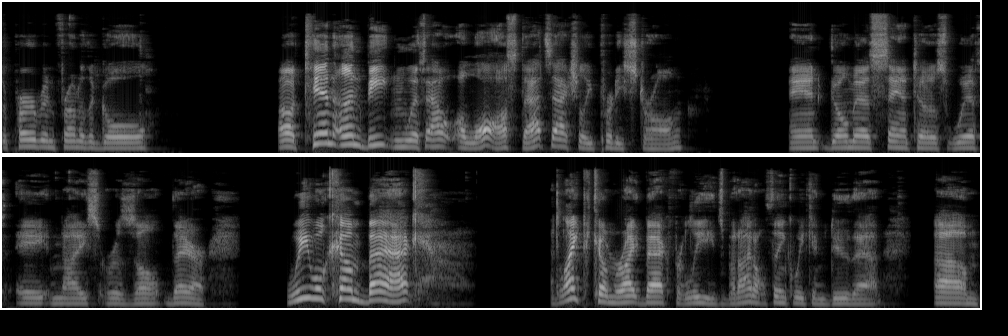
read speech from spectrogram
Superb in front of the goal. Uh, 10 unbeaten without a loss. That's actually pretty strong. And Gomez Santos with a nice result there. We will come back. I'd like to come right back for Leeds, but I don't think we can do that. Um,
